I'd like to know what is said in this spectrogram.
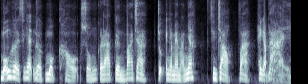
Mỗi người sẽ nhận được một khẩu súng Kraken Vacha. Chúc anh em may mắn nhé. Xin chào và hẹn gặp lại.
